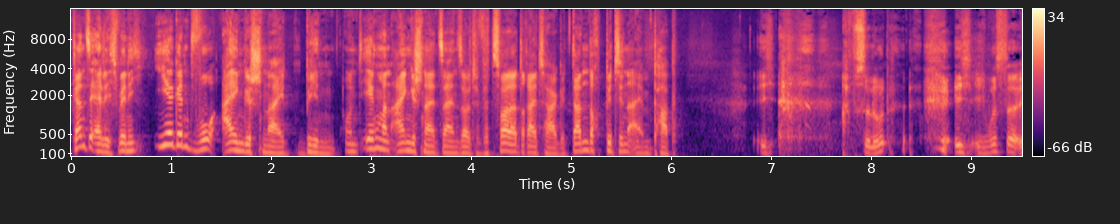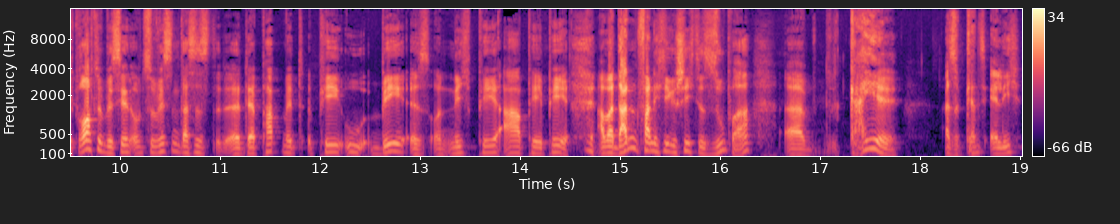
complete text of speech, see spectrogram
Ganz ehrlich, wenn ich irgendwo eingeschneit bin und irgendwann eingeschneit sein sollte für zwei oder drei Tage, dann doch bitte in einem Pub. Ich, absolut. Ich, ich musste, ich brauchte ein bisschen, um zu wissen, dass es äh, der Pub mit P-U-B ist und nicht P-A-P-P. Aber dann fand ich die Geschichte super. Äh, geil. Also ganz ehrlich,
